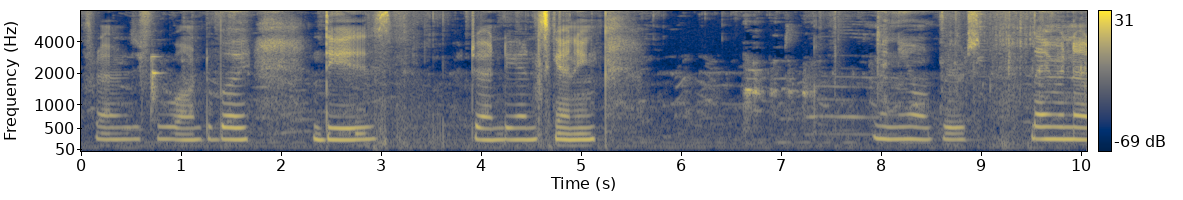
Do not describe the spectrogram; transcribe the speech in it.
friends if you want to buy these trendy and scanning mini outfits then when i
